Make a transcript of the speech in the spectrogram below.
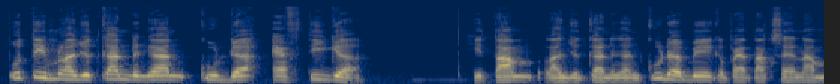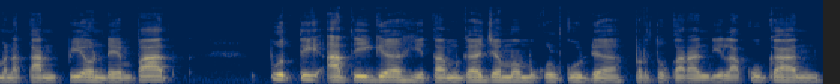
putih melanjutkan dengan kuda F3 Hitam lanjutkan dengan kuda B ke petak Sena menekan pion D4. Putih A3, hitam gajah memukul kuda, pertukaran dilakukan.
